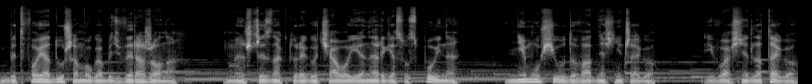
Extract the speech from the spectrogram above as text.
by twoja dusza mogła być wyrażona. Mężczyzna, którego ciało i energia są spójne, nie musi udowadniać niczego. I właśnie dlatego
